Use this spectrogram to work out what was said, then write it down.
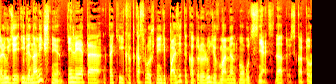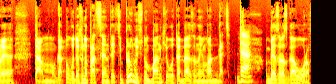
люди или наличные, или это такие краткосрочные депозиты, которые люди в момент могут снять, да, то есть которые там готовы даже на проценты эти плюнуть, но банки вот обязаны им отдать. Да. Без разговоров.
